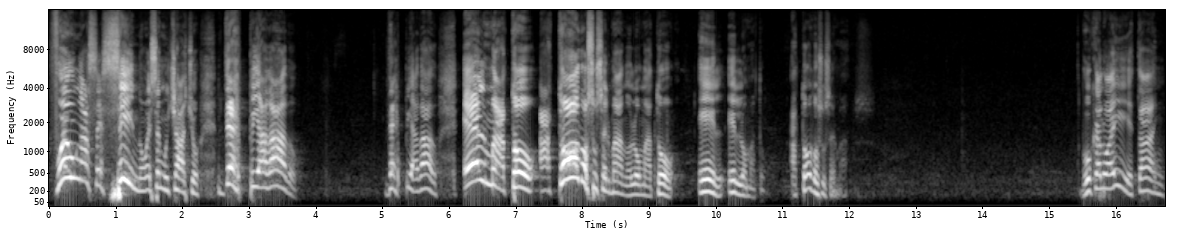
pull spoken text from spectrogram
Fue un asesino ese muchacho, despiadado despiadado. Él mató a todos sus hermanos, lo mató. Él, él lo mató. A todos sus hermanos. Búscalo ahí, está en,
